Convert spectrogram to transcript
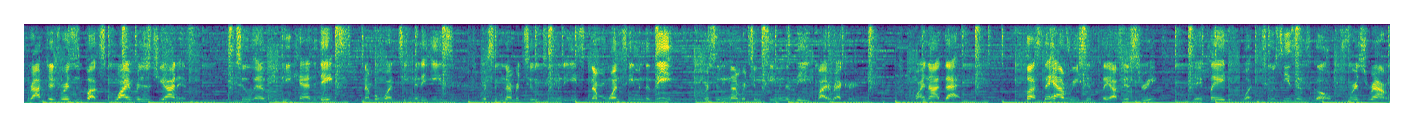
Raptors versus Bucks, Kawhi versus Giannis. Two MVP candidates, the number one team in the East versus the number two team in the East, number one team in the league versus the number two team in the league by record. Why not that? Plus, they have recent playoff history. They played, what, two seasons ago, first round.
